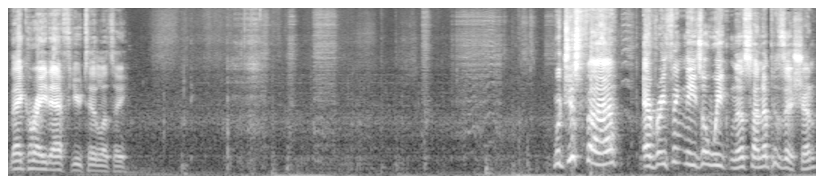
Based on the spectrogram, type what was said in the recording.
They're grade F utility. Which is fair. Everything needs a weakness and a position.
